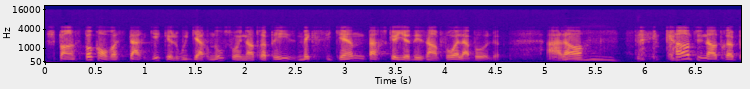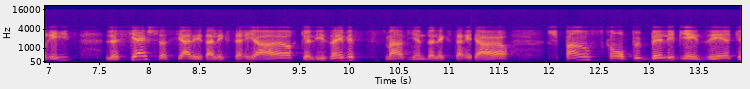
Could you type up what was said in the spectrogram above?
Je pense pas qu'on va se targuer que Louis Garneau soit une entreprise mexicaine parce qu'il y a des emplois là-bas. Là. Alors, mmh. quand une entreprise, le siège social est à l'extérieur, que les investissements viennent de l'extérieur, je pense qu'on peut bel et bien dire que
